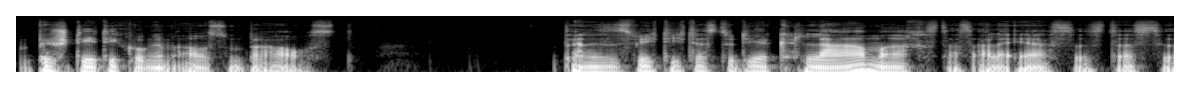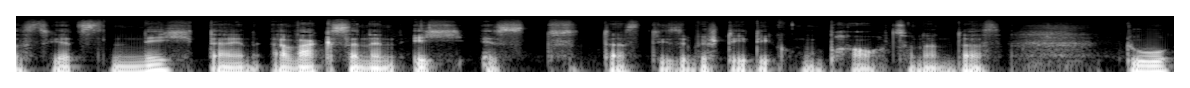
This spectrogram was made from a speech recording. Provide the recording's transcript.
Bestätigung im Außen brauchst, dann ist es wichtig, dass du dir klar machst, als allererstes, dass das jetzt nicht dein Erwachsenen-Ich ist, das diese Bestätigung braucht, sondern dass du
